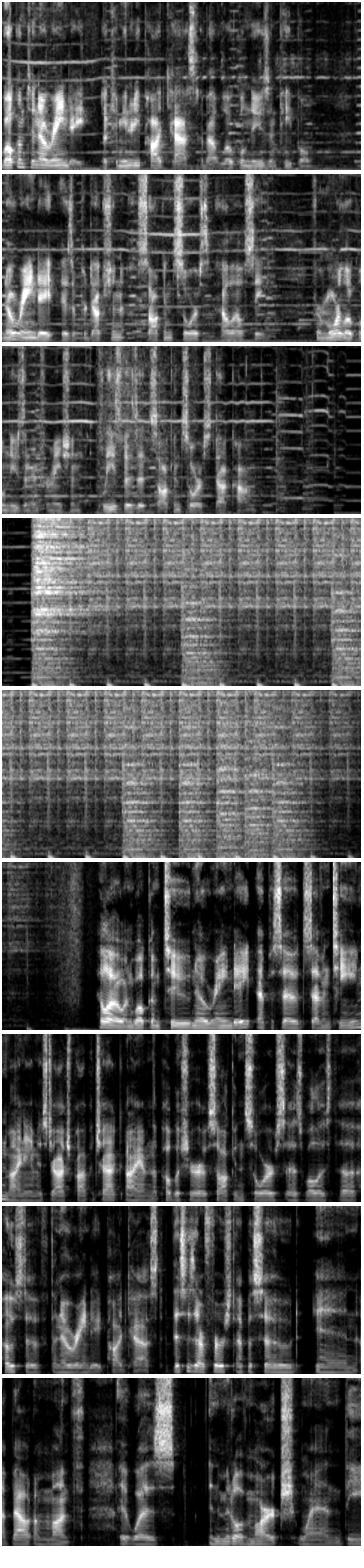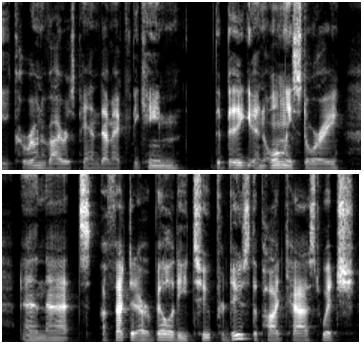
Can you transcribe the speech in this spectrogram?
Welcome to No Rain Date, a community podcast about local news and people. No Rain Date is a production of Saucon Source LLC. For more local news and information, please visit sauconsource.com. Hello and welcome to No Rain Date, episode 17. My name is Josh Popichak. I am the publisher of Saucon Source as well as the host of the No Rain Date podcast. This is our first episode in about a month. It was in the middle of March when the coronavirus pandemic became the big and only story, and that affected our ability to produce the podcast, which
